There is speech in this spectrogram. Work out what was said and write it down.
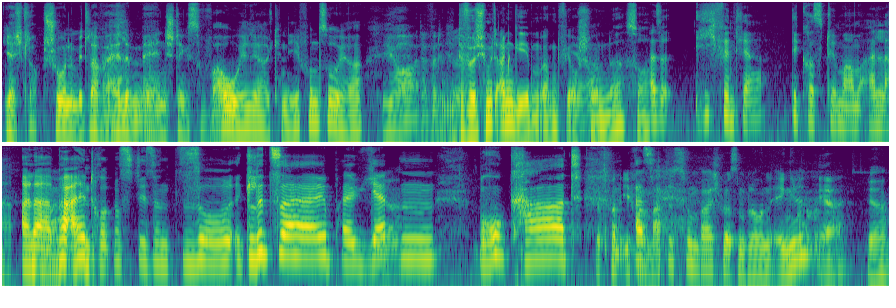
Ja, ich glaube schon. Mittlerweile, Mensch, denkst du, wow, Hilja Knef und so, ja. Da würde ich mit angeben, irgendwie auch schon, ne? So. Also ich finde ja die Kostüme am aller, aller beeindruckendsten. Die sind so Glitzer, Pailletten, Brokat. Das von Eva Also- Mattes zum Beispiel aus dem Blauen Engel. Ja. Ja,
